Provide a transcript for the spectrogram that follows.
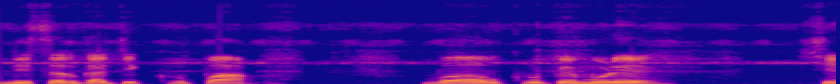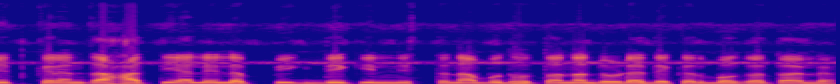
निसर्गाची कृपा व अवकृपेमुळे शेतकऱ्यांचा हाती आलेलं पीक देखील निस्तनाबूत होताना डोळ्यादेखत बघत आलं.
